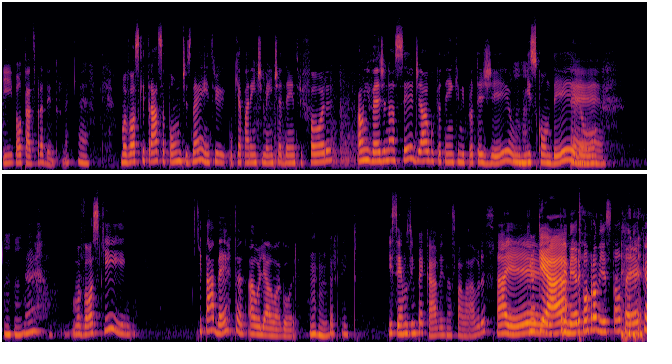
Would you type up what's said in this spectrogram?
E voltados para dentro, né? É. Uma voz que traça pontes, né, entre o que aparentemente é dentro e fora, ao invés de nascer de algo que eu tenho que me proteger ou me esconder, É, Uhum. ou uma voz que que está aberta a olhar o agora. uhum. Perfeito. E sermos impecáveis nas palavras. Aê! Que o que há? Primeiro compromisso, Tolteca.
